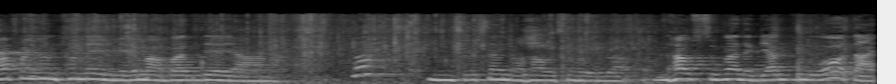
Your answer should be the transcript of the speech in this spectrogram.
妈不用托你喂妈吧呀。妈。嗯，出生好时候了，好时光的大。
